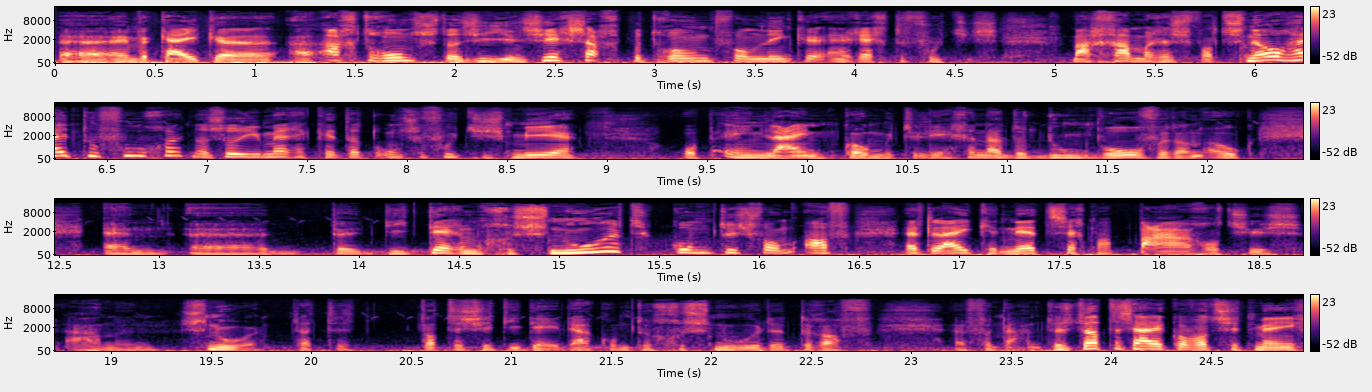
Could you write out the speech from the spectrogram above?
uh, en we kijken achter ons, dan zie je een zigzagpatroon van linker en rechter voetjes. Maar ga maar eens wat snelheid toevoegen, dan zul je merken dat onze voetjes meer op één lijn komen te liggen. Nou, dat doen wolven dan ook. En uh, de, die term gesnoerd komt dus vanaf. Het lijken net zeg maar pareltjes aan een snoer. Dat, dat is het idee. Daar komt de gesnoerde draf uh, vandaan. Dus dat is eigenlijk al wat ze het mee,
